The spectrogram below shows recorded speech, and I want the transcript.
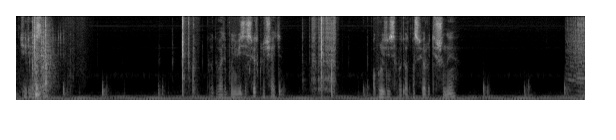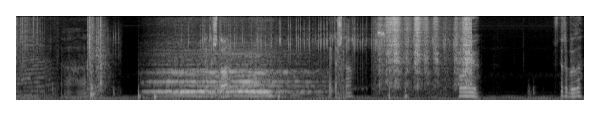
Интересно. Давайте будем везде свет включать. Погрузимся в эту атмосферу тишины. Ага. Это что? Это что? Ой. Что это было?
